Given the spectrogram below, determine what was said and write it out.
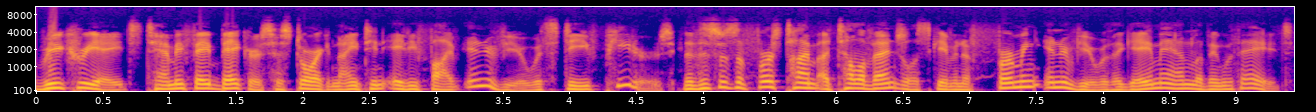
recreates Tammy Faye Bakker's historic 1985 interview with Steve Peters. Now, this was the first time a televangelist gave an affirming interview with a gay man living with AIDS.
